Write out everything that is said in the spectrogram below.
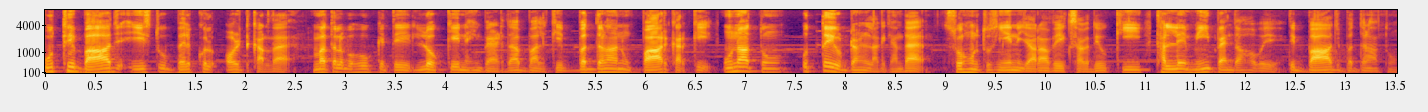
ਉੱਥੇ ਬਾਜ ਇਸ ਤੋਂ ਬਿਲਕੁਲ ਉਲਟ ਕਰਦਾ ਹੈ। ਮਤਲਬ ਉਹ ਕਿਤੇ ਲੁਕ ਕੇ ਨਹੀਂ ਬੈਠਦਾ, ਬਲਕਿ ਬੱਦਲਾਂ ਨੂੰ ਪਾਰ ਕਰਕੇ ਉਹਨਾਂ ਤੋਂ ਉੱਤੇ ਉੱਡਣ ਲੱਗ ਜਾਂਦਾ ਹੈ। ਸੋ ਹੁਣ ਤੁਸੀਂ ਇਹ ਨਜ਼ਾਰਾ ਵੇਖ ਸਕਦੇ ਹੋ ਕਿ ਥੱਲੇ ਮੀਂਹ ਪੈਂਦਾ ਹੋਵੇ ਤੇ ਬਾਜ ਬੱਦਲਾਂ ਤੋਂ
